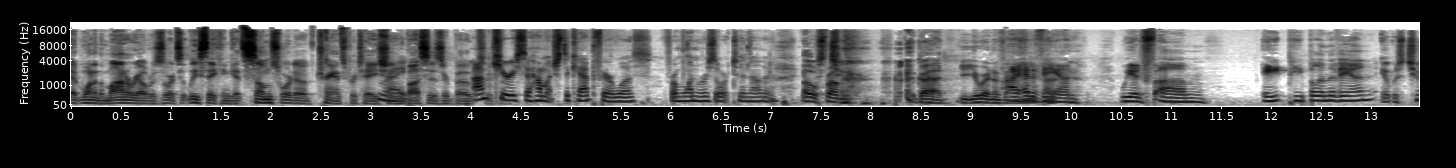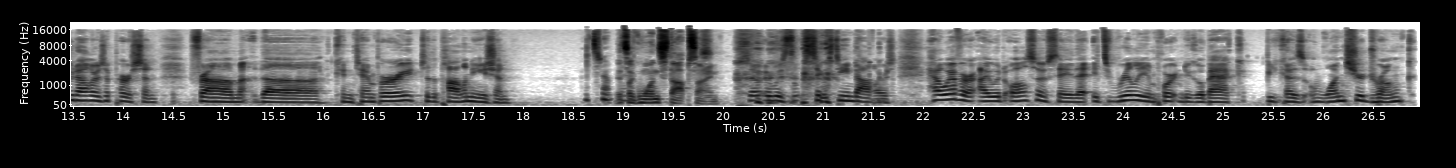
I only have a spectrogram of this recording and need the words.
at one of the monorail resorts, at least they can get some sort of transportation, Right. buses or boats. I'm or curious to how much the cab fare was from one resort to another. Oh, from. go ahead. You, you were in a van. I had a Uh, van. We had um, eight people in the van. It was two dollars a person from the Contemporary to the Polynesian. It's not. It's like one stop sign. So it was sixteen dollars. However, I would also say that it's really important to go back because once you're drunk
